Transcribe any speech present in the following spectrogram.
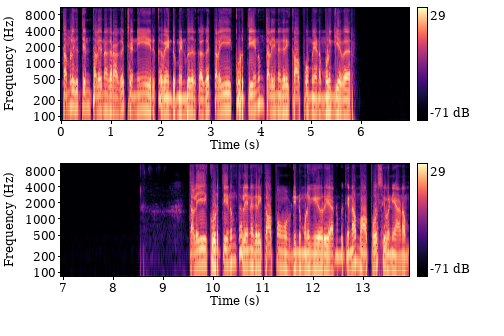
தமிழகத்தின் தலைநகராக சென்னையே இருக்க வேண்டும் என்பதற்காக தலையை கொடுத்தேனும் தலைநகரை காப்போம் என முழங்கியவர். தலையை கொடுத்தேனும் தலைநகரை காப்போம் அப்படின்னு முழுகியவர் யாருன்னு பார்த்தீங்கன்னா மாப்போ சிவஞானம்.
